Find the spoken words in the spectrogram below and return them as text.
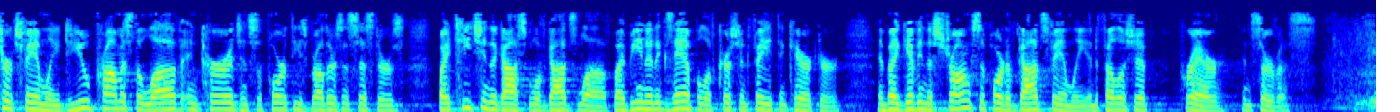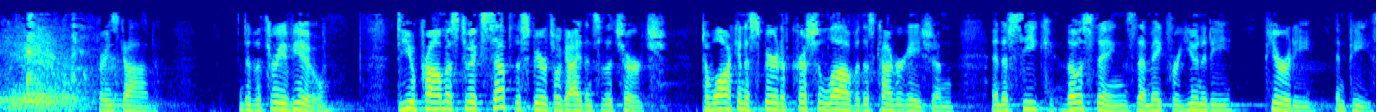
church family, do you promise to love, encourage, and support these brothers and sisters by teaching the gospel of God's love, by being an example of Christian faith and character, and by giving the strong support of God's family in fellowship, prayer, and service? Praise God. To the three of you, do you promise to accept the spiritual guidance of the church, to walk in a spirit of Christian love with this congregation, and to seek those things that make for unity, purity, and peace?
